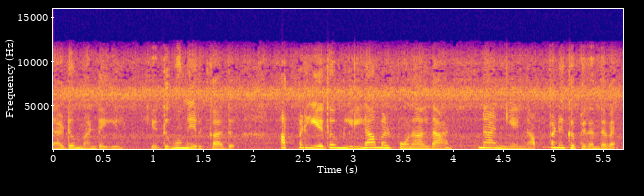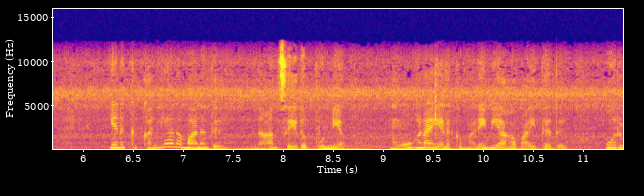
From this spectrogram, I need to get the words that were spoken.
நடு மண்டையில் எதுவும் இருக்காது. அப்படி எதுவும் இல்லாமல் போனால்தான் நான் என் அப்பனுக்கு பிறந்தவன். எனக்கு கல்யாணமானது நான் செய்த புண்ணியம். மோகனா எனக்கு மனைவியாக வாய்த்தது. ஒரு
